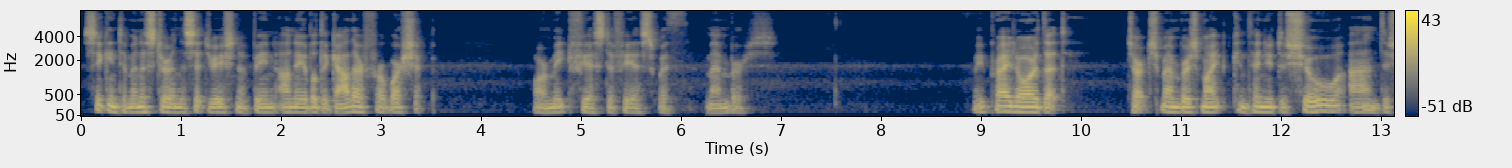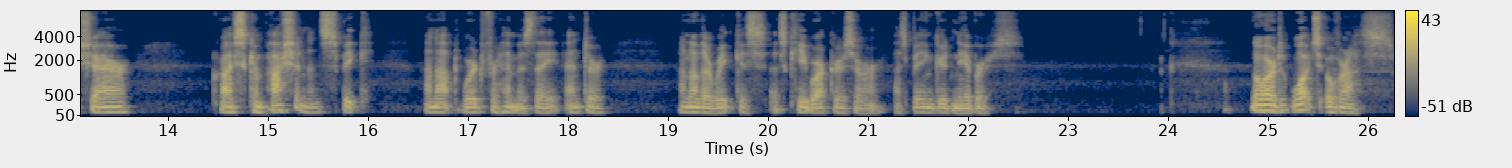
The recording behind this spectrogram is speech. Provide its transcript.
seeking to minister in the situation of being unable to gather for worship or meet face to face with members. We pray, Lord, that church members might continue to show and to share Christ's compassion and speak an apt word for him as they enter another week as, as key workers or as being good neighbours. Lord, watch over us,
